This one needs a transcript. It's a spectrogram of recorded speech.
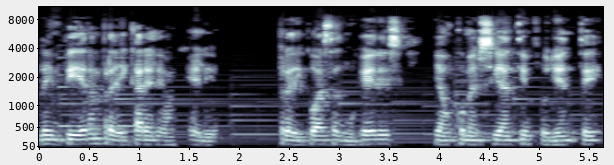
le impidieran predicar el Evangelio. Predicó a estas mujeres y a un comerciante influyente,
